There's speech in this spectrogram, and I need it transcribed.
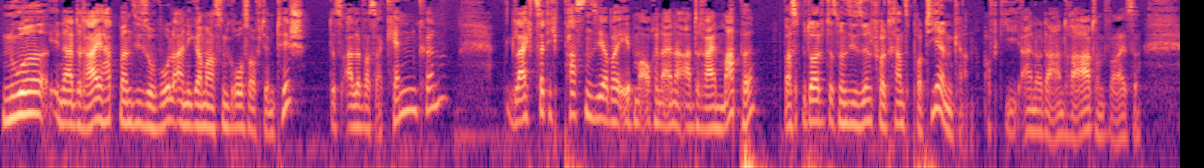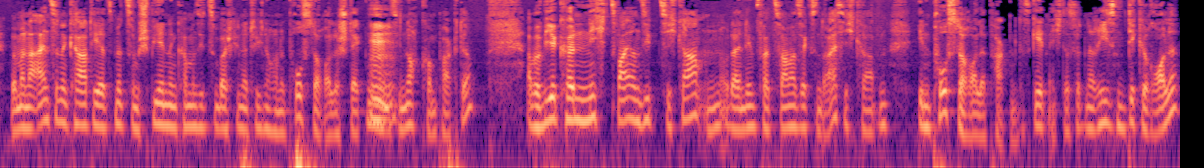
Nur in A3 hat man sie sowohl einigermaßen groß auf dem Tisch, dass alle was erkennen können. Gleichzeitig passen sie aber eben auch in eine A3-Mappe, was bedeutet, dass man sie sinnvoll transportieren kann, auf die eine oder andere Art und Weise. Wenn man eine einzelne Karte jetzt mit zum Spielen, dann kann man sie zum Beispiel natürlich noch in eine Posterrolle stecken, mhm. dann ist sie noch kompakter. Aber wir können nicht 72 Karten oder in dem Fall 2x36 Karten in Posterrolle packen. Das geht nicht. Das wird eine riesen dicke Rolle.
